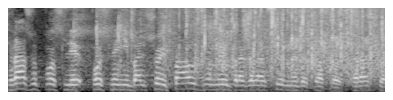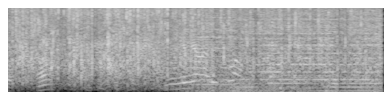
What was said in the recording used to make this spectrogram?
Сразу после, после небольшой паузы мы проголосуем этот вопрос. Хорошо. а? У меня реклама.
